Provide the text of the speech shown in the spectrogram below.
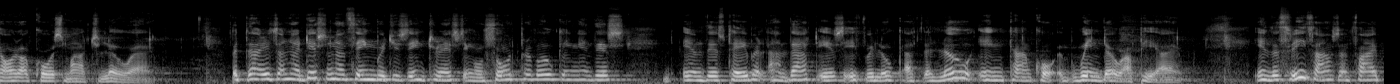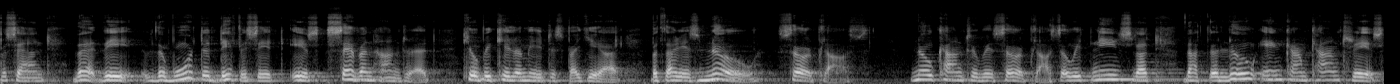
are, of course, much lower. But there is an additional thing which is interesting or thought provoking in this, in this table, and that is if we look at the low income co- window up here. In the 3,005%, the, the, the water deficit is 700 cubic kilometers per year, but there is no surplus, no country with surplus. So it means that, that the low income countries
